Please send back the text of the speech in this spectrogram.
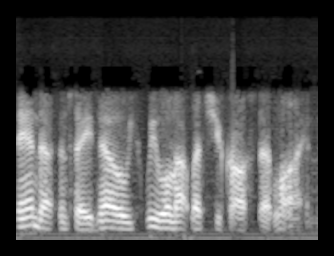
stand up and say, no, we will not let you cross that line.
